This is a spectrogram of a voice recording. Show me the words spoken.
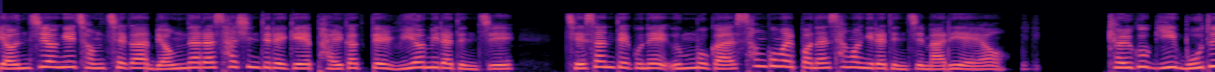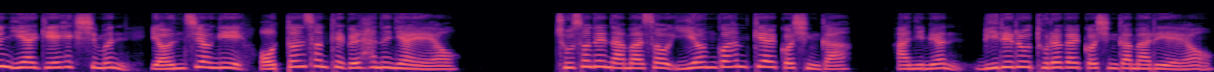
연지영의 정체가 명나라 사신들에게 발각될 위험이라든지 재산대군의 음모가 성공할 뻔한 상황이라든지 말이에요. 결국 이 모든 이야기의 핵심은 연지영이 어떤 선택을 하느냐예요. 조선에 남아서 이연과 함께할 것인가 아니면 미래로 돌아갈 것인가 말이에요.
